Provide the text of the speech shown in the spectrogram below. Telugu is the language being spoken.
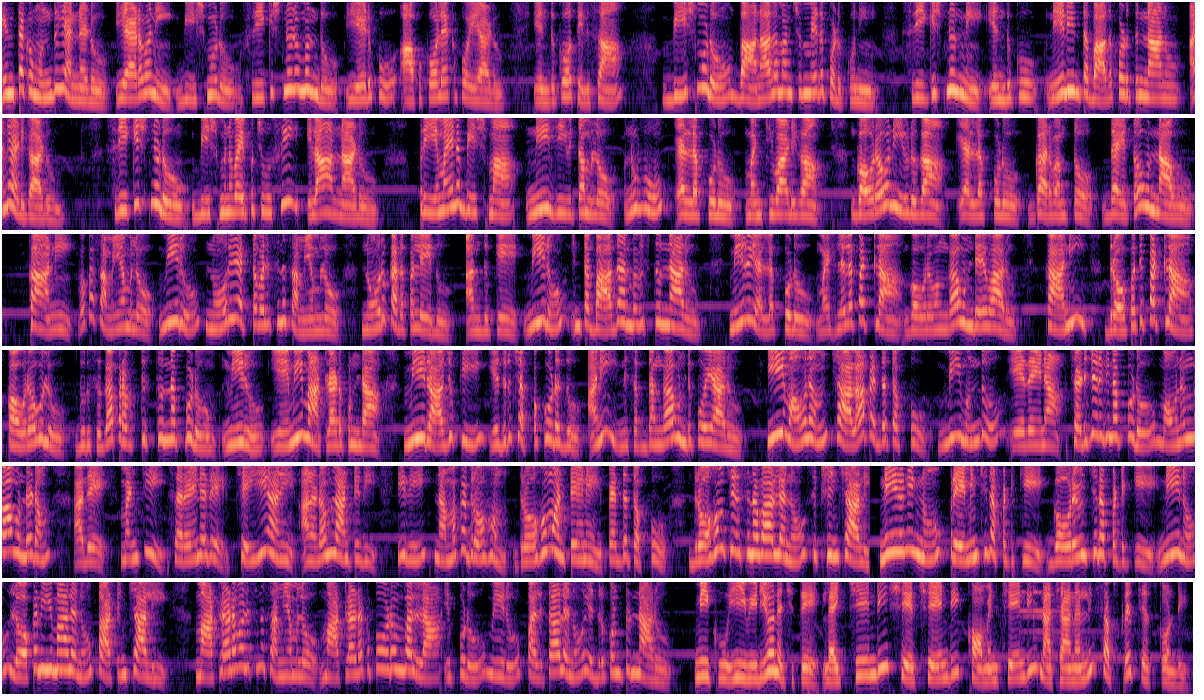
ఇంతకుముందు ఎన్నడు ఏడవని భీష్ముడు శ్రీకృష్ణుడు ముందు ఏడుపు ఆపుకోలేకపోయాడు. ఎందుకో తెలుసా? భీష్ముడు బాణాల మంచం మీద పడుకుని శ్రీకృష్ణుణ్ణి ఎందుకు నేను ఇంత బాధపడుతున్నాను? అని అడిగాడు. శ్రీకృష్ణుడు భీష్ముని వైపు చూసి ఇలా అన్నాడు ప్రియమైన భీష్మ నీ జీవితంలో నువ్వు ఎల్లప్పుడూ మంచివాడిగా గౌరవనీయుడుగా ఎల్లప్పుడూ గర్వంతో దయతో ఉన్నావు. కానీ ఒక సమయంలో మీరు నోరు ఎత్తవలసిన సమయంలో నోరు కదపలేదు. అందుకే మీరు ఇంత బాధ అనుభవిస్తున్నారు. మీరు ఎల్లప్పుడూ మహిళల పట్ల గౌరవంగా ఉండేవారు. కానీ ద్రౌపది పట్ల కౌరవులు దురుసుగా ప్రవర్తిస్తున్నప్పుడు మీరు ఏమీ మాట్లాడకుండా మీ రాజుకి ఎదురు చెప్పకూడదు అని నిశ్శబ్దంగా ఉండిపోయారు. ఈ మౌనం చాలా పెద్ద తప్పు. మీ ముందు ఏదైనా చెడు జరిగినప్పుడు మౌనంగా ఉండడం అదే మంచి సరైనదే చెయ్యి అని అనడం లాంటిది. ఇది నమ్మక ద్రోహం. ద్రోహం అంటేనే పెద్ద తప్పు. ద్రోహం చేసిన వాళ్ళను శిక్షించాలి. నేను నిన్ను ప్రేమించినప్పటికీ గౌరవించినప్పటికీ నేను లోక నియమాలను పాటించాలి. మాట్లాడవలసిన సమయంలో మాట్లాడకపోవడం వల్ల ఇప్పుడు మీరు ఫలితాలను ఎదుర్కొంటున్నారు. మీకు ఈ వీడియో నచ్చితే లైక్ చేయండి షేర్ చేయండి కామెంట్ చేయండి. నా ఛానల్ని సబ్స్క్రైబ్ చేసుకోండి.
